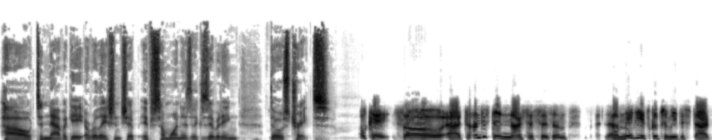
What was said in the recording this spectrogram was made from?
how to navigate a relationship if someone is exhibiting those traits. Okay, so uh, to understand narcissism, uh, maybe it's good for me to start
